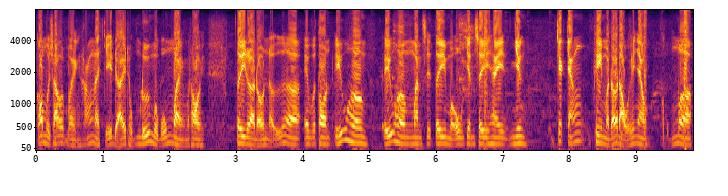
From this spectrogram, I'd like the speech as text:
có 16 bàn thắng là chỉ để thủng lưới 14 bàn mà thôi. Tuy là đội nữ ờ, Everton yếu hơn yếu hơn Man City MU Chelsea hay nhưng chắc chắn khi mà đối đầu với nhau cũng uh,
